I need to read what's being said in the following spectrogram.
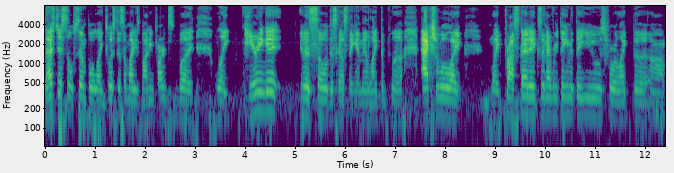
that's just so simple like twisting somebody's body parts. But like hearing it it was so disgusting. And then like the, the actual like like prosthetics and everything that they use for like the um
